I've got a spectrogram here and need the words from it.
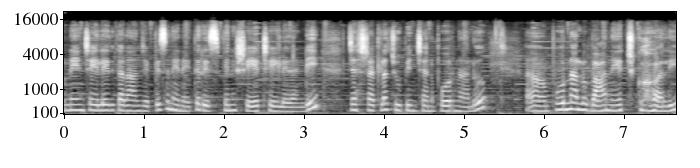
నేను చేయలేదు కదా అని చెప్పేసి నేనైతే రెసిపీని షేర్ చేయలేదండి. జస్ట్ అట్లా చూపించాను పూర్ణాలు. పూర్ణాలు బాగా నేర్చుకోవాలి.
